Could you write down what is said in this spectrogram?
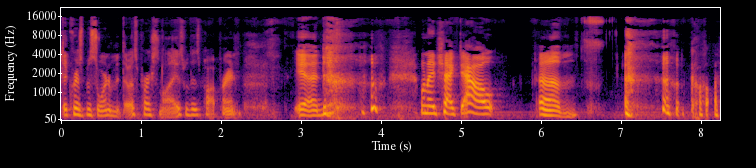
the Christmas ornament that was personalized with his paw print. And when I checked out, um, gosh,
